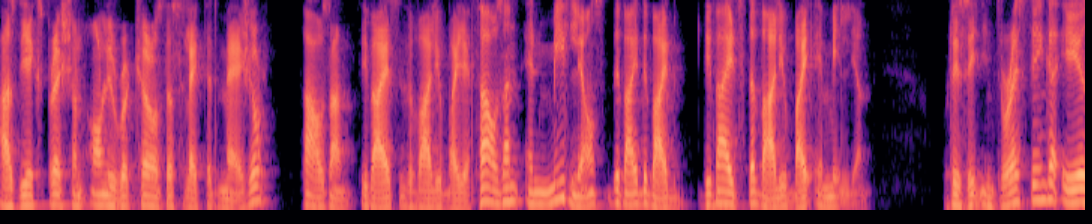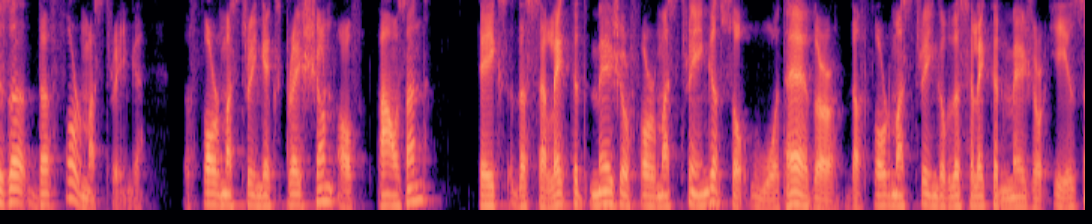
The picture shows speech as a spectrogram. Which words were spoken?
as the expression only returns the selected measure, 1000 divides the value by 1000, and millions divide, divide, divides the value by a million. What is interesting is the format string. The format string expression of 1000 takes the selected measure format string, so whatever the format string of the selected measure is,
